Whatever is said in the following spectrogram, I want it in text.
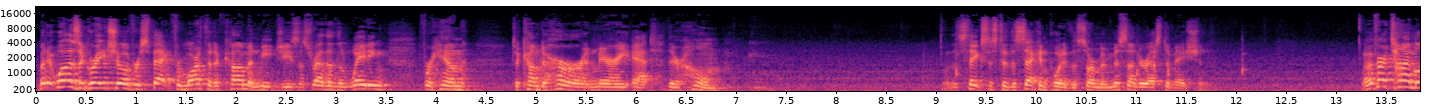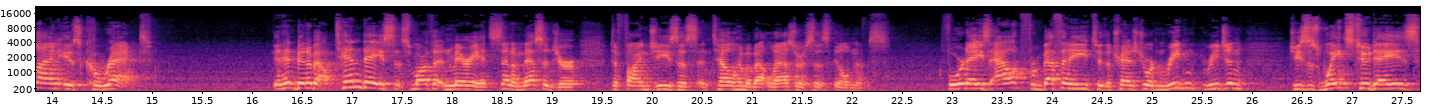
But it was a great show of respect for Martha to come and meet Jesus rather than waiting for him to come to her and Mary at their home. Well, this takes us to the second point of the sermon misunderestimation. Now, if our timeline is correct, it had been about 10 days since Martha and Mary had sent a messenger to find Jesus and tell him about Lazarus' illness. Four days out from Bethany to the Transjordan region, Jesus waits two days,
